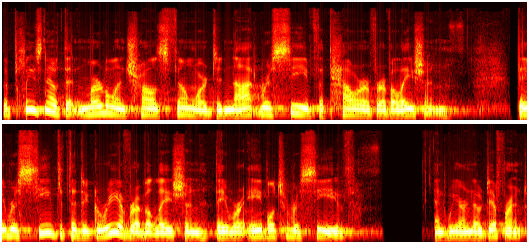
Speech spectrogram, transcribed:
But please note that Myrtle and Charles Fillmore did not receive the power of revelation. They received the degree of revelation they were able to receive, and we are no different.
